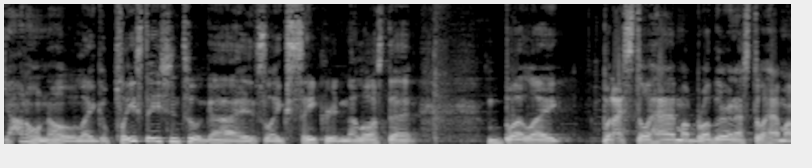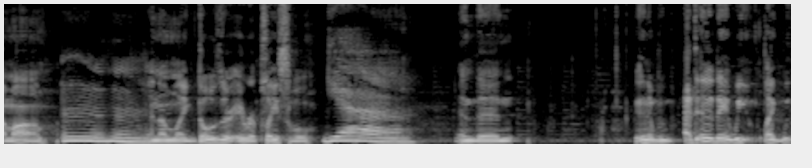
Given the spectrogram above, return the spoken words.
y'all don't know. Like a PlayStation to a guy is like sacred, and I lost that. But like, but I still had my brother, and I still had my mom, mm-hmm. and I'm like, those are irreplaceable Yeah. and then and at the end of the day we like we,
